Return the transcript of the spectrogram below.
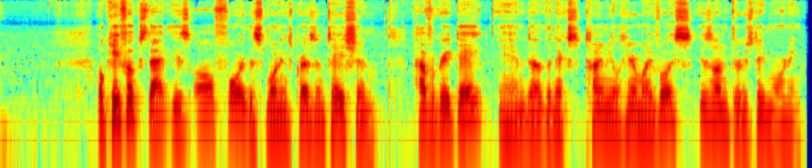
Okay, folks, that is all for this morning's presentation. Have a great day, and uh, the next time you'll hear my voice is on Thursday morning.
